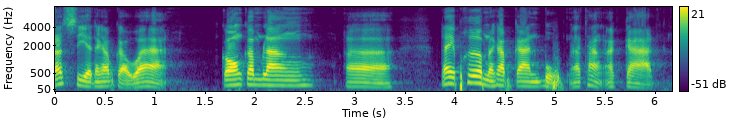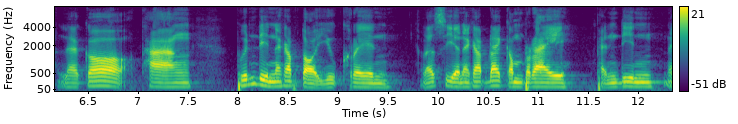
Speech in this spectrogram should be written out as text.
รัสเซียนะครับกล่าวว่ากองกำลังได้เพิ่มนะครับการบุกนะทางอากาศ และก็ทางพื้นดินนะครับต่อยูเครน รัสเซียนะครับได้กำไรแผ่นดินใน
